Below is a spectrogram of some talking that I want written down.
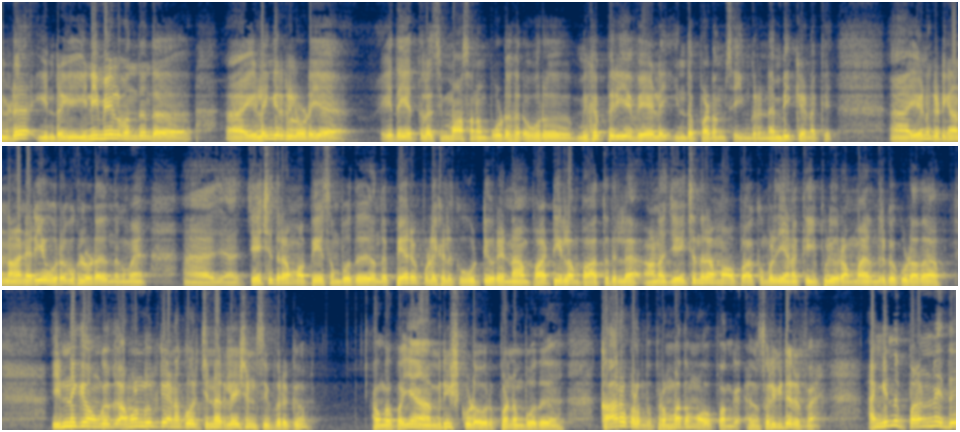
விட இன்றைய இனிமேல் வந்து இந்த இளைஞர்களுடைய இதயத்தில் சிம்மாசனம் போடுகிற ஒரு மிகப்பெரிய வேலை இந்த படம் செய்யுங்கிற நம்பிக்கை எனக்கு. ஏன்னு கேட்டிங்கன்னா நான் நிறைய உறவுகளோடு இருந்தவங்க ஜெயச்சந்திராமா பேசும்போது அந்த பேரப்பிள்ளைகளுக்கு ஊட்டி ஒரு நான் பாட்டியெல்லாம் பார்த்ததில்ல. ஆனால் ஜெயச்சந்திராமாவை பார்க்கும்பொழுது எனக்கு இப்படி ஒரு அம்மா இருந்திருக்கக்கூடாதா? இன்றைக்கி அவங்க அவங்களுக்கு எனக்கு ஒரு சின்ன ரிலேஷன்ஷிப் இருக்குது அவங்க பையன் அமரீஷ் கூட ஒர்க் பண்ணும்போது காரக்குழம்பு பிரமாதமாக வைப்பாங்க. சொல்லிக்கிட்டே இருப்பேன். அங்கேருந்து பண்ண இது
